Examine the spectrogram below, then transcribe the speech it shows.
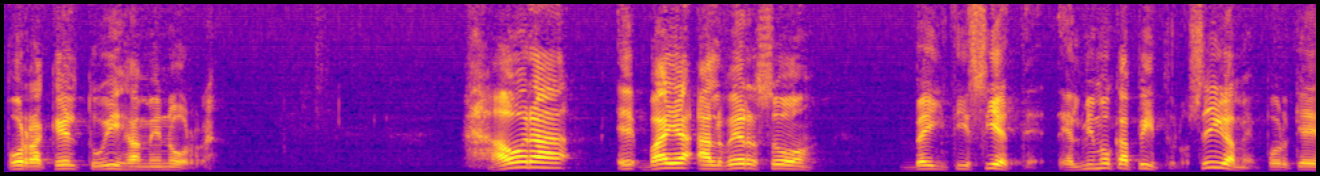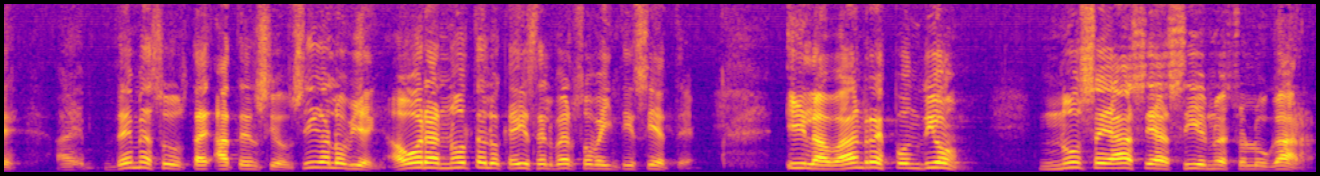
por Raquel, tu hija menor. Ahora eh, vaya al verso 27, el mismo capítulo. Sígame, porque eh, deme su atención, sígalo bien. Ahora note lo que dice el verso 27. Y Labán respondió, no se hace así en nuestro lugar,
